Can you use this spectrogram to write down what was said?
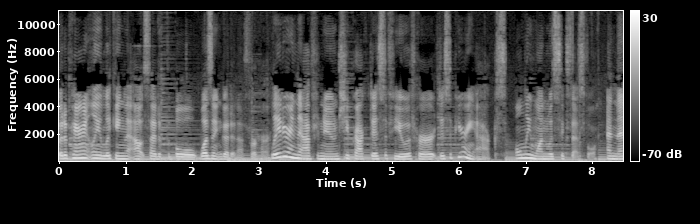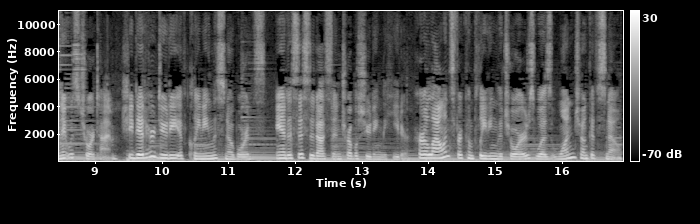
But apparently, licking the outside of the bowl wasn't good enough for her. Later in the afternoon, she practiced a few of her disappearing acts. Only one was successful. And then it was chore time. She did her duty of cleaning the snowboards and assisted us in troubleshooting the heater. Her allowance for completing the chores was one chunk of snow.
